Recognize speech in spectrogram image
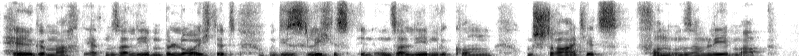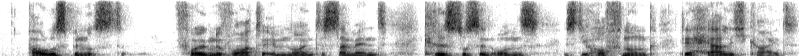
hell gemacht. Er hat unser Leben beleuchtet und dieses Licht ist in unser Leben gekommen und strahlt jetzt von unserem Leben ab. Paulus benutzt folgende Worte im Neuen Testament. Christus in uns ist die Hoffnung der Herrlichkeit.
